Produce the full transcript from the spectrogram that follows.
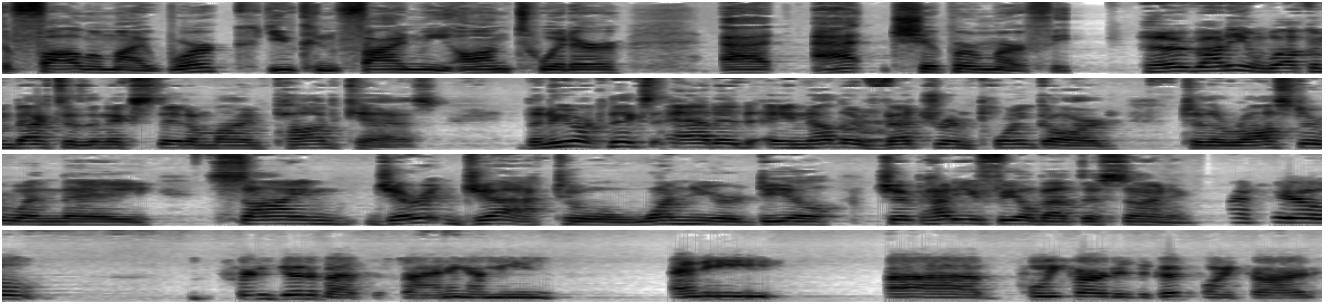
To follow my work, you can find me on Twitter at, at Chipper Murphy. Hey, everybody, and welcome back to the Knicks State of Mind podcast. The New York Knicks added another veteran point guard to the roster when they signed Jarrett Jack to a one year deal. Chip, how do you feel about this signing? I feel pretty good about the signing. I mean, any uh, point guard is a good point guard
